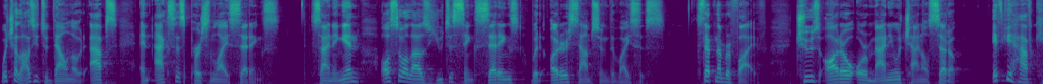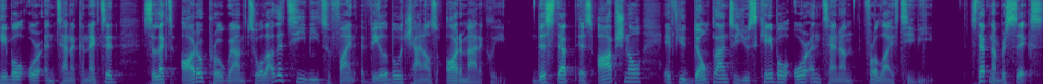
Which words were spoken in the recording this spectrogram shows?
which allows you to download apps and access personalized settings. Signing in also allows you to sync settings with other Samsung devices. Step number five, choose auto or manual channel setup. If you have cable or antenna connected, select Auto Program to allow the TV to find available channels automatically. This step is optional if you don't plan to use cable or antenna for live TV. Step number 6.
